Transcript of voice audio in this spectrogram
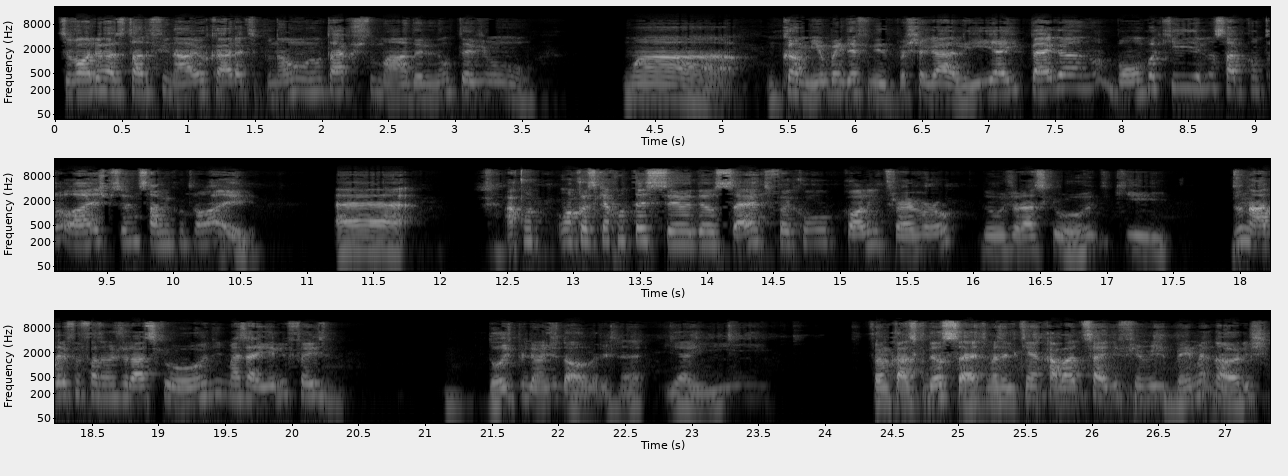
Você olha o resultado final e o cara, tipo, não, não tá acostumado, ele não teve um, uma, um caminho bem definido para chegar ali, e aí pega numa bomba que ele não sabe controlar e as pessoas não sabem controlar ele. É, Uma coisa que aconteceu e deu certo foi com o Colin Trevorrow, do Jurassic World, que do nada ele foi fazer um Jurassic World, mas aí ele fez 2 bilhões de dólares, né? E aí foi um caso que deu certo, mas ele tinha acabado de sair de filmes bem menores.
